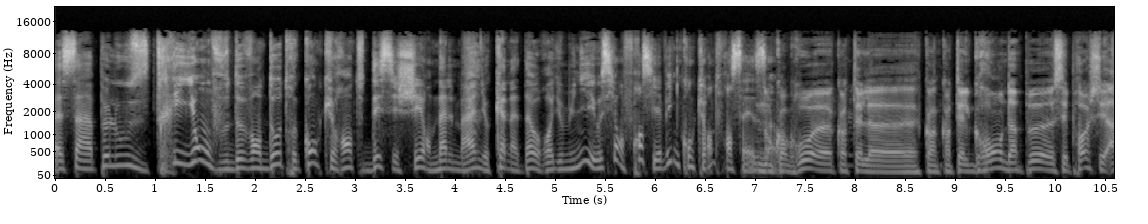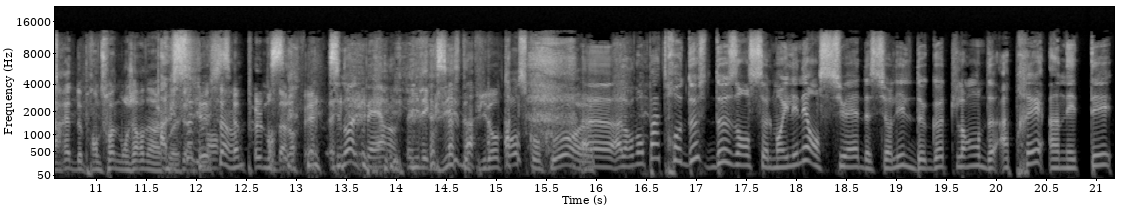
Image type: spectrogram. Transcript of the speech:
Euh, Sa pelouse triomphe devant d'autres concurrentes desséchées en Allemagne, au Canada, au Royaume-Uni et aussi en France. Il y avait une concurrente française. Donc en gros, euh, quand elle, euh, quand, quand elle gronde un peu ses proches, c'est arrête de prendre soin de mon jardin. C'est un peu le monde à l'envers. Sinon, elle perd. Il existe depuis longtemps ce concours. Euh, alors non pas trop deux, deux ans seulement. Il est né en Suède sur l'île de Gotland après un été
